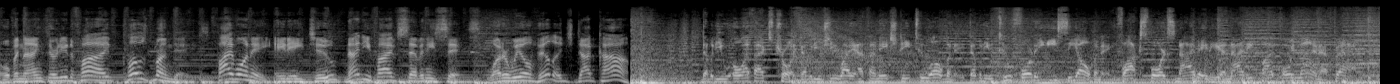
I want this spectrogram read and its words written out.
Open 9:30 to 5, closed Mondays. 518-882-9576. Waterwheelvillage.com. WOFX Troy, WGY FM HD2 Albany, W240 EC Albany, Fox Sports 980 and 95.9 FM.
